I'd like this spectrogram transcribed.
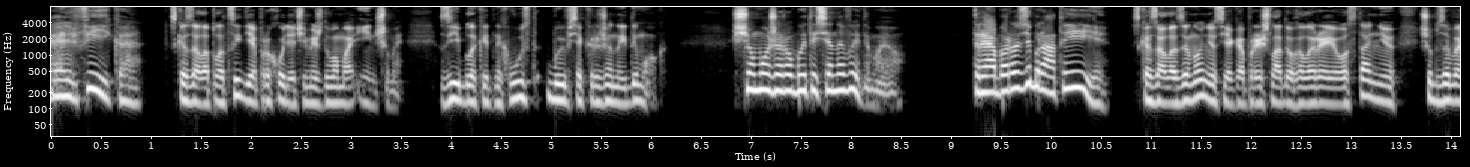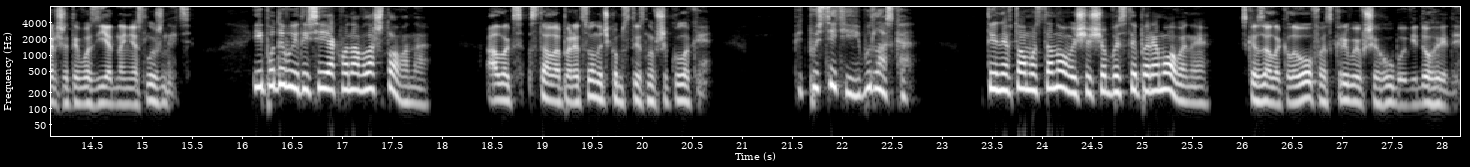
Ельфійка, сказала Плацидія, проходячи між двома іншими. З її блакитних вуст бився крижаний димок. Що може робитися невидимою? Треба розібрати її, сказала Зеноніс, яка прийшла до галереї останньою, щоб завершити воз'єднання служниць. І подивитися, як вона влаштована. Алекс стала перед сонечком, стиснувши кулаки. Відпустіть її, будь ласка. Ти не в тому становищі, щоб вести перемовини, сказала Клеофа, скрививши губи від огиди.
